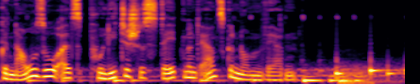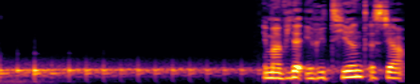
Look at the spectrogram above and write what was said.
genauso als politisches Statement ernst genommen werden. Immer wieder irritierend ist ja,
